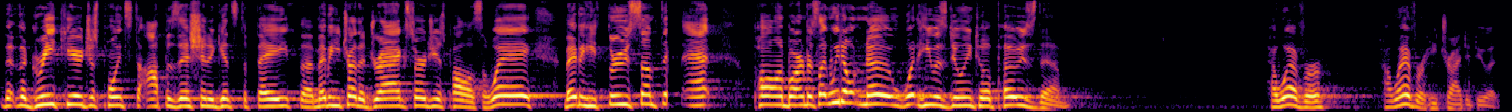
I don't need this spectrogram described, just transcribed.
the, the, Greek here just points to opposition against the faith. Uh, maybe he tried to drag Sergius Paulus away. Maybe he threw something at Paul and Barnabas. Like, we don't know what he was doing to oppose them. However, however he tried to do it,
